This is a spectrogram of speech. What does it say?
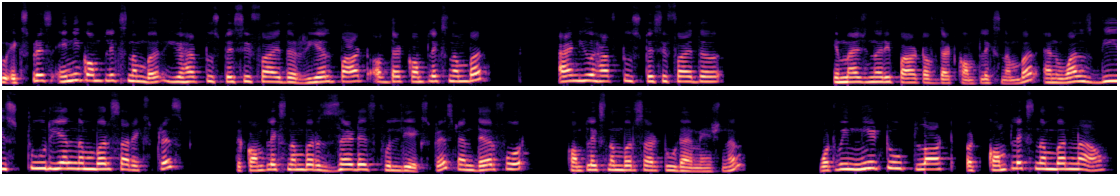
to express any complex number you have to specify the real part of that complex number and you have to specify the imaginary part of that complex number. And once these two real numbers are expressed the complex number z is fully expressed and therefore complex numbers are two dimensional what we need to plot a complex number now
